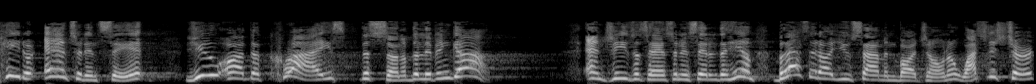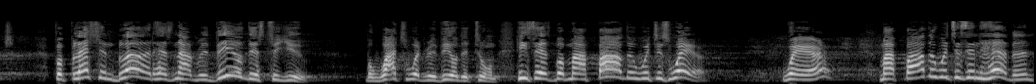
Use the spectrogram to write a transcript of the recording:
Peter answered and said, you are the Christ, the son of the living God. And Jesus answered and said unto him, blessed are you, Simon Barjona. Watch this church. For flesh and blood has not revealed this to you. But watch what revealed it to him. He says, but my father which is where? Where? My father which is in heaven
